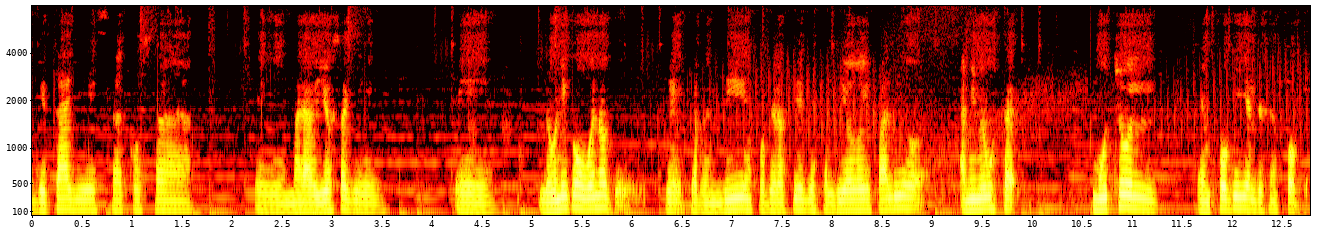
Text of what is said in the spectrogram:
detalle, esa cosa maravillosa que lo único bueno que, aprendí en fotografía que hasta el día de hoy es válido, a mí me gusta mucho el enfoque y el desenfoque.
